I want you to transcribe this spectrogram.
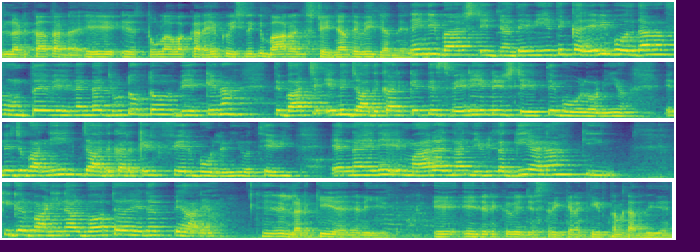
ਲੜਕਾ ਤੁਹਾਡਾ ਇਹ ਇਸ ਤੋਂ ਇਲਾਵਾ ਘਰੇ ਕੋਈ ਇਸ ਕਿ ਬਾਹਰ ਸਟੇਜਾਂ ਤੇ ਵੀ ਜਾਂਦੇ ਨਹੀਂ ਨੇ? ਨਹੀਂ ਬਾਹਰ ਸਟੇਜਾਂ ਤੇ ਵੀ ਤੇ ਘਰੇ ਵੀ ਬੋਲਦਾ ਵਾ ਫੋਨ ਤੇ ਵੇਖ ਲੈਂਦਾ YouTube ਤੋਂ ਵੇਖ ਕੇ ਨਾ ਤੇ ਬਾਅਦ ਚ ਇਹਨੇ ਯਾਦ ਕਰਕੇ ਤੇ ਸਵੇਰੇ ਇਹਨੇ ਸਟੇਜ ਤੇ ਬੋਲ ਆਉਣੀ ਆ। ਇਹਨੇ ਜ਼ੁਬਾਨੀ ਯਾਦ ਕਰਕੇ ਫਿਰ ਬੋਲਣੀ ਉੱਥੇ ਵੀ। ਇੰਨਾ ਇਹਦੇ ਇਹ ਮਹਾਰਾਜ ਨਾਲ ਲਿਵ ਲੱਗੀ ਆ ਨਾ ਕਿ ਕਿ ਗੁਰਬਾਣੀ ਨਾਲ ਬਹੁਤ ਇਹਦਾ ਪਿਆਰ ਆ। ਤੇ ਜਿਹੜੀ ਲੜਕੀ ਹੈ ਜਿਹੜੀ ਇਹ ਇਹ ਜਿਹੜੀ ਜਿਸ ਤਰੀਕੇ ਨਾਲ ਕੀਰਤਨ ਕਰਦੀ ਹੈ?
